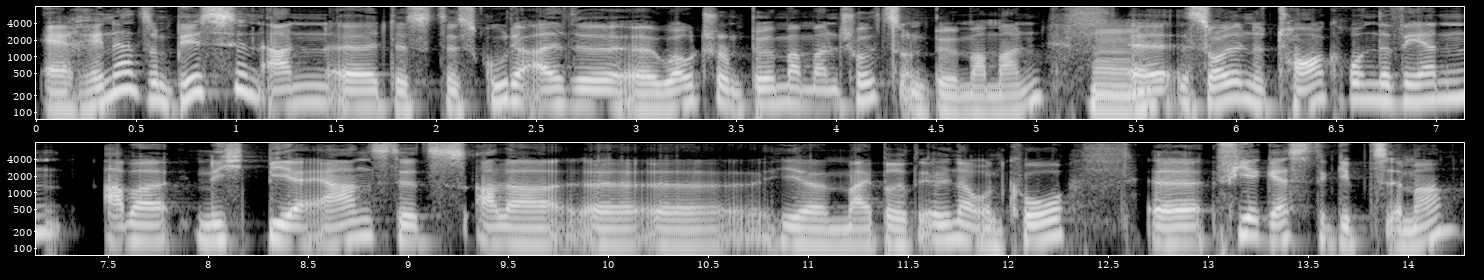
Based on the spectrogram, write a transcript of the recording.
erinnert so ein bisschen an äh, das, das gute alte äh, Roach und Böhmermann, Schulz und Böhmermann. Äh, es soll eine Talkrunde werden, aber nicht bierernst jetzt aller äh, äh, hier Maybrit Illner und Co. Äh, vier Gäste gibt's immer.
